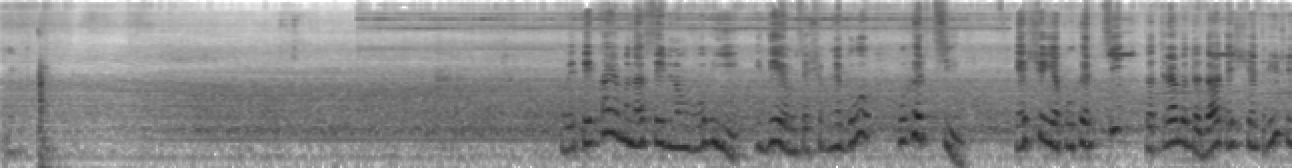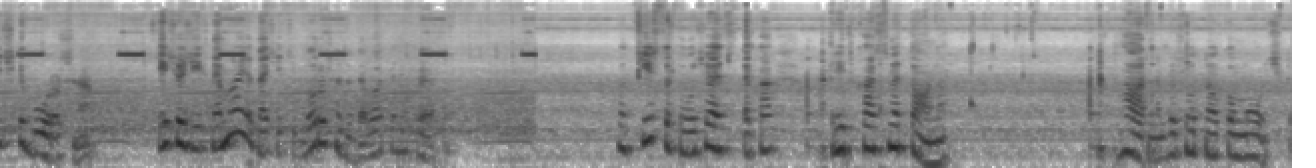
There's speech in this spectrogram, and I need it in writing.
плитку. Випікаємо на сильному вогні і дивимося, щоб не було пухирців. Якщо є пухирці, то треба додати ще трішечки борошна. Якщо ж їх немає, значить борошна додавати не треба. От тісто виходить така рідка сметана. Гарна, без жодного комочка.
